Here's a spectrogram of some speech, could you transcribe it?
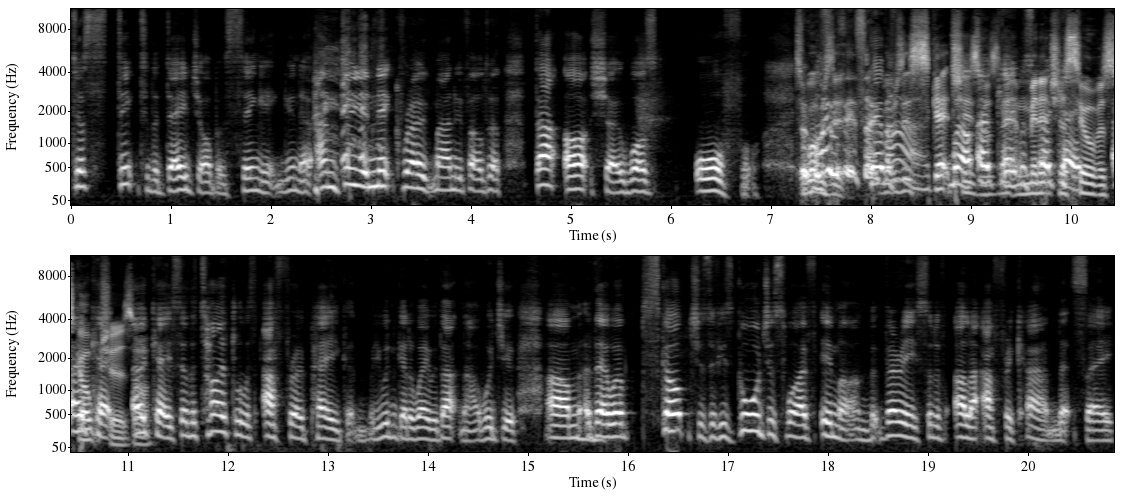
just stick to the day job of singing, you know, and do your Nick Roeg, Man Who Fell to Earth. That art show was awful. So what was was it? it so what was it? Sketches? Well, was okay, it it was- miniature okay, silver sculptures? Okay, okay, so the title was Afro Pagan. You wouldn't get away with that now, would you? Um, There were sculptures of his gorgeous wife Iman, but very sort of a la African, let's say,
